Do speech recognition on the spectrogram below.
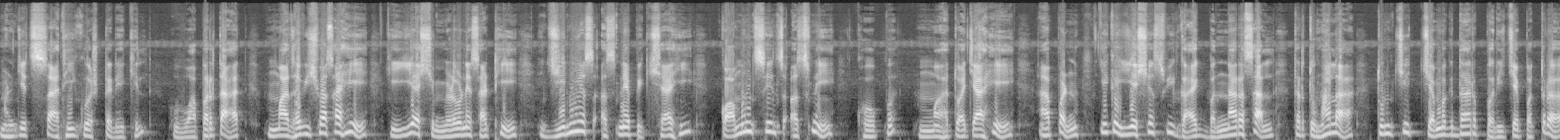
म्हणजेच साधी गोष्ट देखील वापरतात. माझा विश्वास आहे की यश मिळवण्यासाठी जिनियस असण्यापेक्षाही कॉमन सेन्स असणे खूप महत्त्वाचे आहे. आपण एक यशस्वी गायक बनणार असाल तर तुम्हाला तुमचे चमकदार परिचयपत्र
